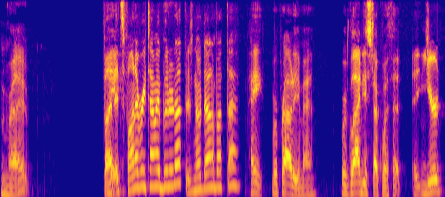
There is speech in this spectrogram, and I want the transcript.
Right. But Hey. it's fun every time I boot it up. There's no doubt about that. Hey, we're proud of you, man. We're glad you stuck with it. You're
